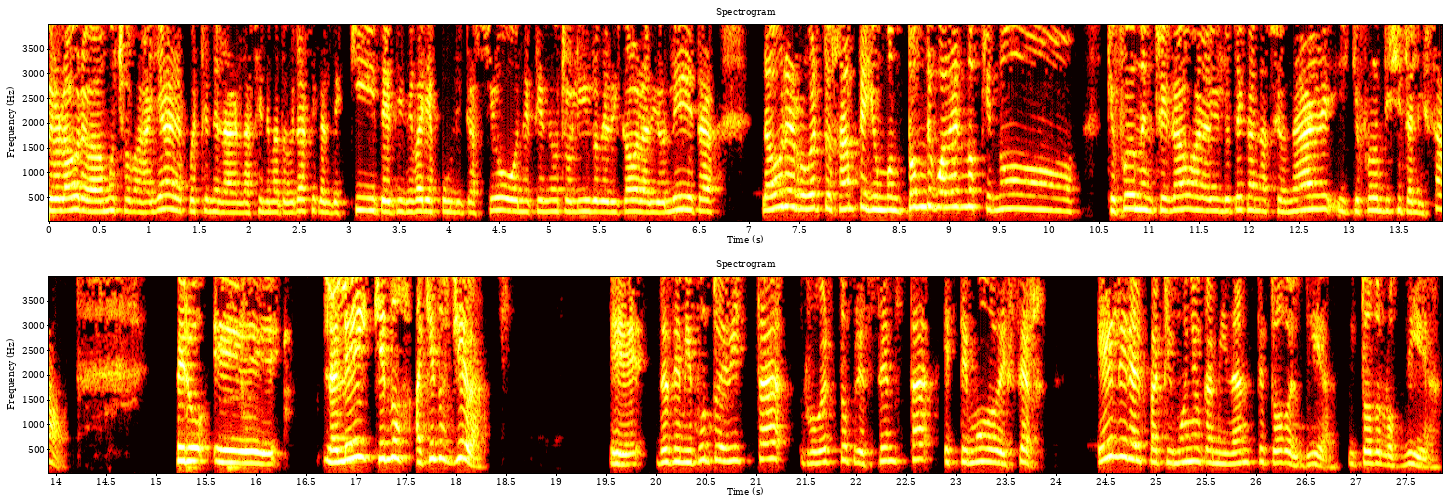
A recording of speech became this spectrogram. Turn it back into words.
pero la obra va mucho más allá, después tiene la, cinematográfica, el desquite, tiene varias publicaciones, tiene otro libro dedicado a la Violeta, la obra de Roberto es amplia y un montón de cuadernos que no, que fueron entregados a la Biblioteca Nacional y que fueron digitalizados. Pero eh, la ley, ¿qué nos, ¿a qué nos lleva? Eh, desde mi punto de vista, Roberto presenta este modo de ser. Él era el patrimonio caminante todo el día y todos los días.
